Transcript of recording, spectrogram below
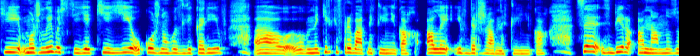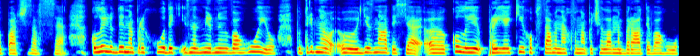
ті можливості, які є у кожного з лікарів не тільки в приватних клініках, але і в державних клініках. Це збір анамнезу, перш за все. Коли людина приходить із надмірною вагою, потрібно е, дізнатися, е, коли, при яких обставинах вона почала набирати вагу.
